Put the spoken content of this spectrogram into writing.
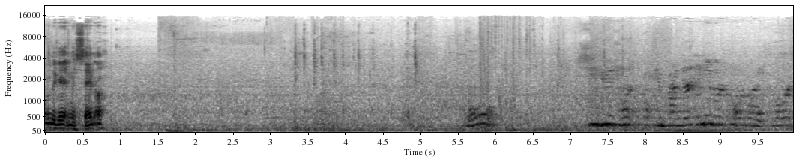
Feeling. How they get in the centre? See you want fucking banger anyone on my floor.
